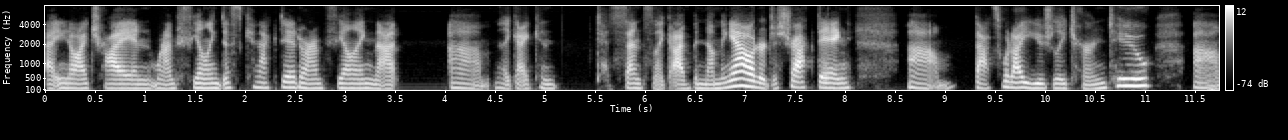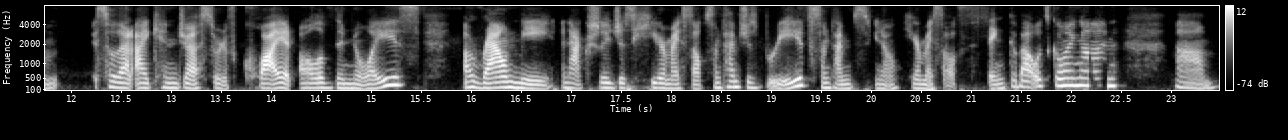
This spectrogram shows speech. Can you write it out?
I, you know, I try and when I'm feeling disconnected or I'm feeling that um, like I can sense like I've been numbing out or distracting, um, that's what I usually turn to um, so that I can just sort of quiet all of the noise around me and actually just hear myself sometimes just breathe sometimes you know hear myself think about what's going on um,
